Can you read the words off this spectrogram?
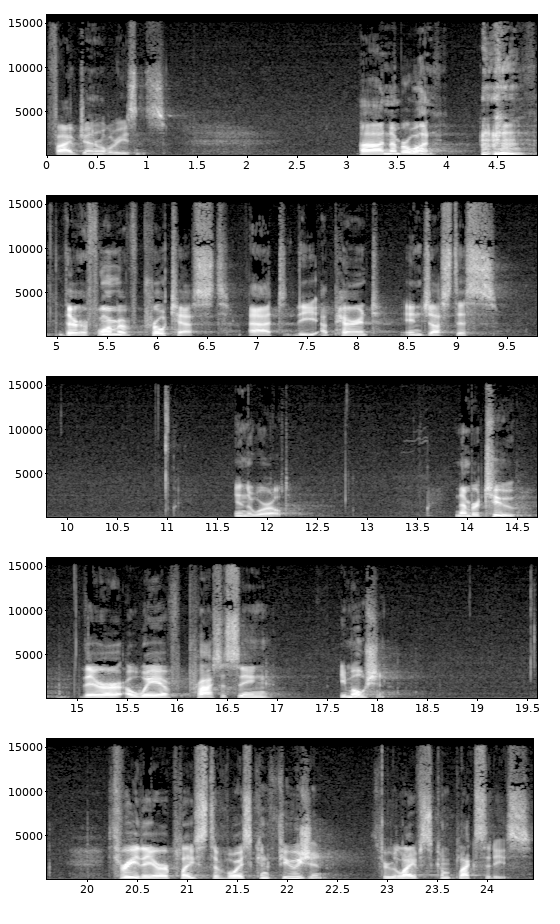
Five general reasons. Uh, number one, they're a form of protest at the apparent injustice in the world. Number two, they're a way of processing emotion. Three, they are a place to voice confusion through life's complexities.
